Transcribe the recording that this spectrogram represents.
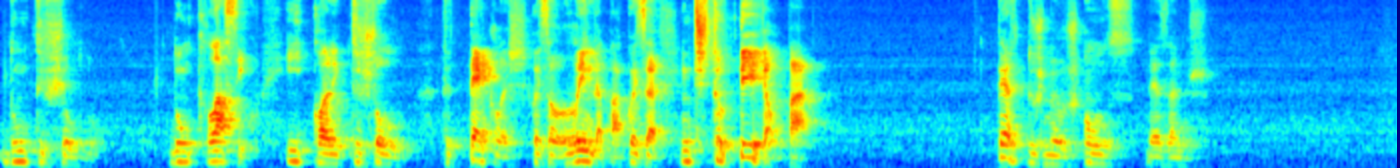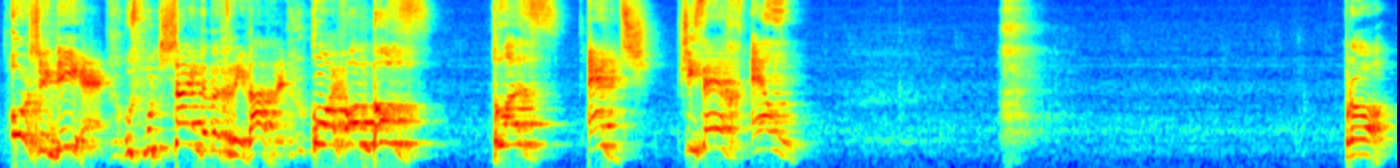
de, um tijolo. De um clássico e icónico tijolo. De teclas. Coisa linda, pá. Coisa indestrutível, pá. Perto dos meus 11, 10 anos. Hoje em dia, os putos saem da maternidade com iPhone 12, Plus, Edge, XR, L. Pro!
